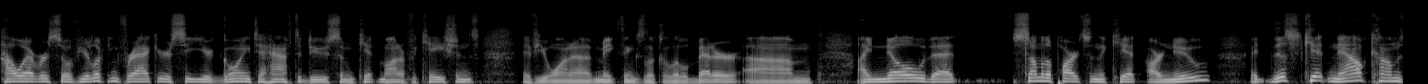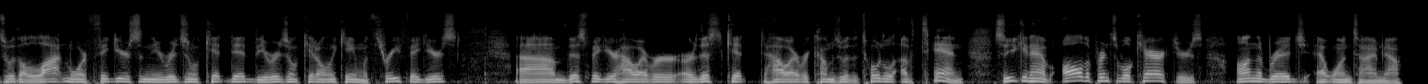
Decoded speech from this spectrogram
however, so if you're looking for accuracy, you're going to have to do some kit modifications if you want to make things look a little better. Um, I know that some of the parts in the kit are new. It, this kit now comes with a lot more figures than the original kit did. The original kit only came with three figures. Um, this figure, however, or this kit, however, comes with a total of 10. So you can have all the principal characters on the bridge at one time now.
